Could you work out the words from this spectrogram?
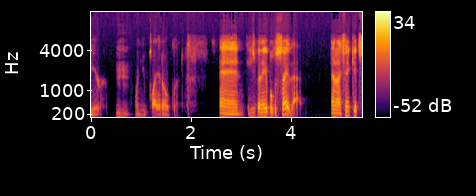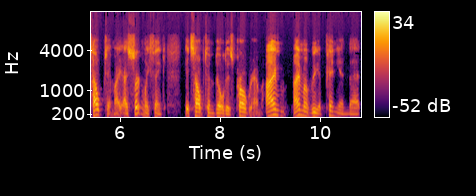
year mm-hmm. when you play at Oakland. And he's been able to say that. And I think it's helped him. I, I certainly think it's helped him build his program. I'm I'm of the opinion that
